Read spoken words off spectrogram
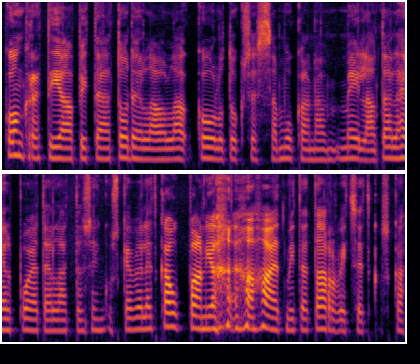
konkretiaa pitää todella olla koulutuksessa mukana. Meillä on täällä helppo ajatella, että sen kun kävelet kauppaan ja haet mitä tarvitset, koska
